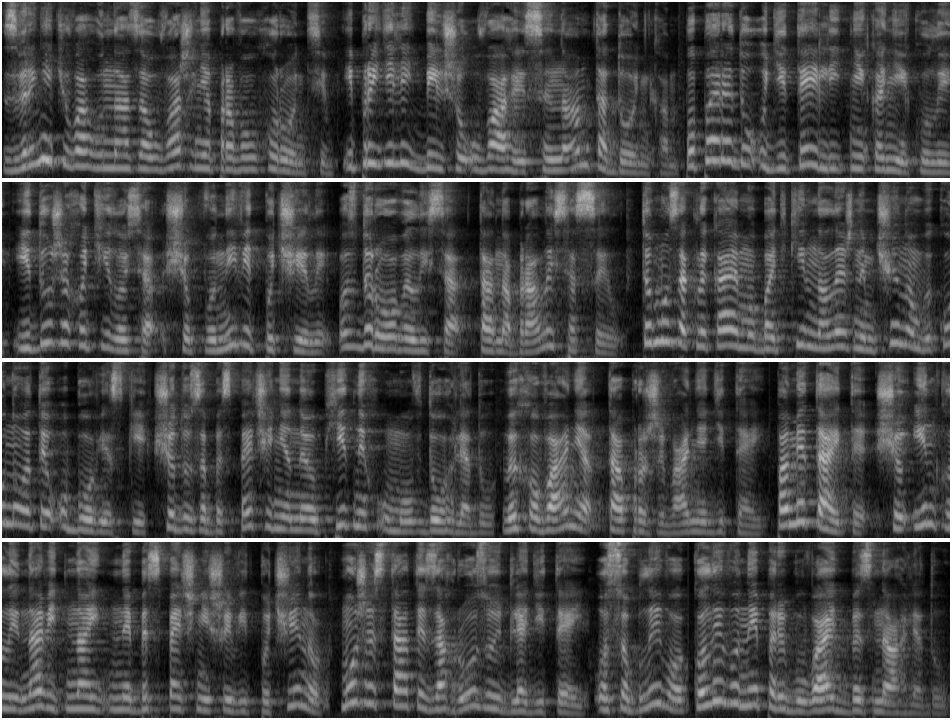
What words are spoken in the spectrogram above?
Зверніть увагу на зауваження правоохоронців і приділіть більше уваги синам та донькам. Попереду у дітей літні канікули, і дуже хотілося, щоб вони відпочили, оздоровилися та набралися сил. Тому закликаємо батьків належним чином виконувати обов'язки щодо забезпечення необхідних умов догляду, виховання та проживання дітей. Пам'ятайте, що інколи навіть найнебезпечніший відпочинок може стати загрозою для дітей, особливо коли вони перебувають без нагляду.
